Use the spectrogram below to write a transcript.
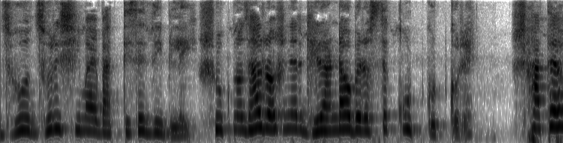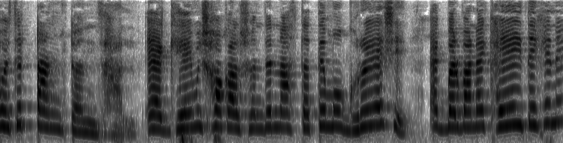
ঝুরঝুরি সীমায় বাড়তিছে জিবলেই। শুকনো ঝাল রসুনের ঘিরানটাও বেরোচ্ছে কুটকুট করে। সাথে হয়েছে টান টান ঝাল। এক ঘেয়ে আমি সকাল সন্ধ্যের নাস্তাতে মুখ ঘুরে আসে, একবার বানায় খাইয়েই দেখে নে।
